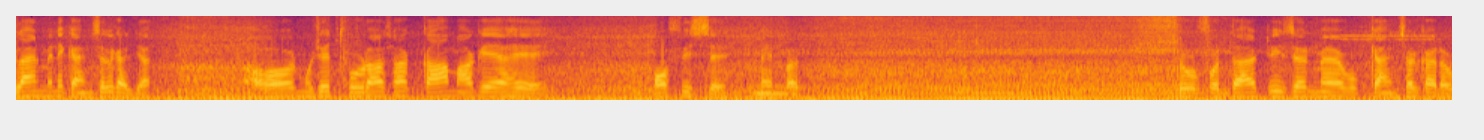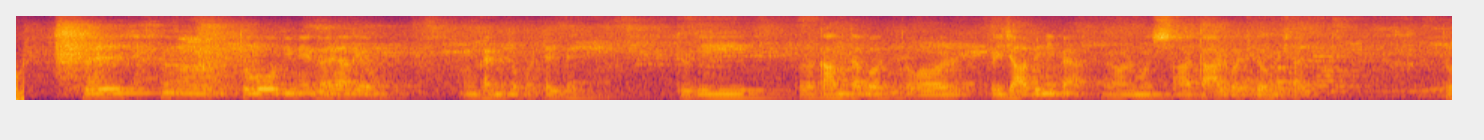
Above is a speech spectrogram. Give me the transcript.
प्लान मैंने कैंसिल कर दिया। और मुझे थोड़ा सा काम आ गया है ऑफ़िस से मेन बात। सो फॉर दैट रीज़न मैं वो कैंसिल कर रहा हूँ। तो अभी मैं घर आ गया हूँ। घर में तो होटल पे क्योंकि थोड़ा काम था बहुत तो और कहीं जा भी नहीं पाया। ऑलमोस्ट सात, आठ बज गए होंगे शायद। तो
